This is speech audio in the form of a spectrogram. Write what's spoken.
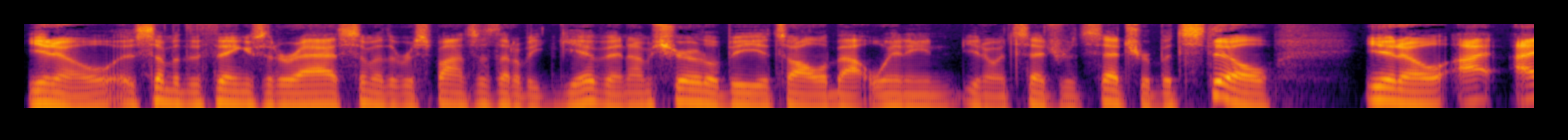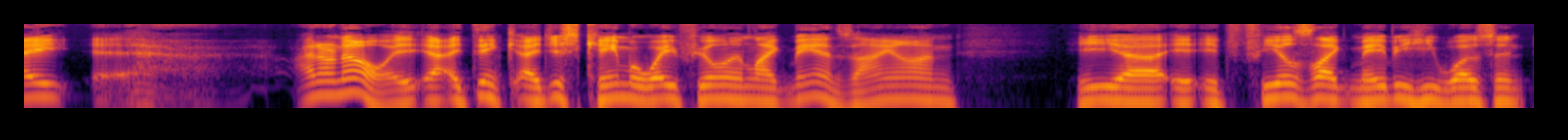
you know, some of the things that are asked, some of the responses that'll be given. I'm sure it'll be it's all about winning, you know, et cetera, et cetera. But still, you know, I I I don't know. I, I think I just came away feeling like, man, Zion. He uh, it, it feels like maybe he wasn't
